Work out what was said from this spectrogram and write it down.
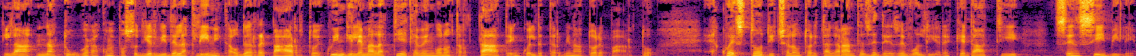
la natura, come posso dirvi, della clinica o del reparto e quindi le malattie che vengono trattate in quel determinato reparto. E questo, dice l'autorità garante svedese, vuol dire che dati sensibili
